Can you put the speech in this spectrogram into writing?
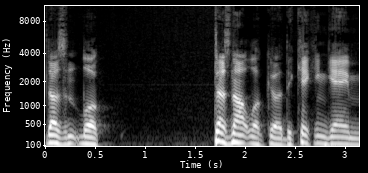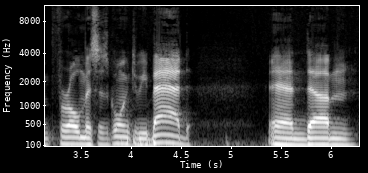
doesn't look does not look good. The kicking game for Ole Miss is going to be bad, and um,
